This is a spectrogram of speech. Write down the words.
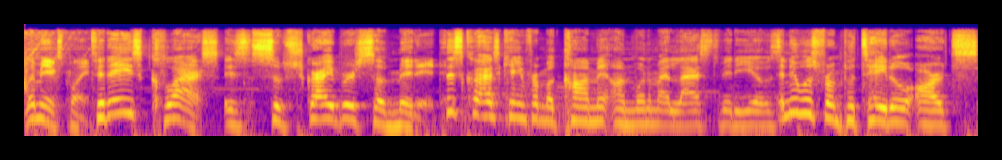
Let me explain. Today's class is subscriber submitted. This class came from a comment on one of my last videos, and it was from Potato Arts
